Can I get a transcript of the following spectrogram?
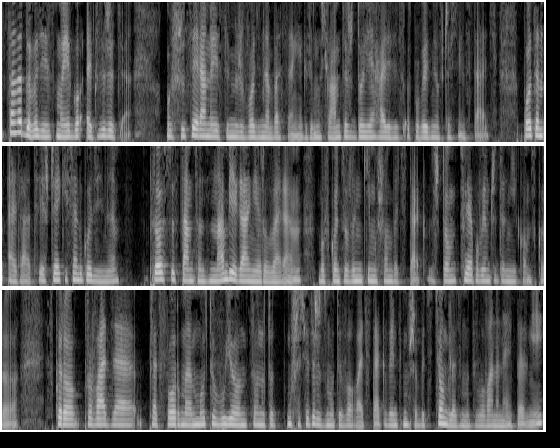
standardowy dzień z mojego ex-życia. O 6 rano jestem już w wodzie na basenie, gdzie musiałam też dojechać, więc odpowiednio wcześnie wstać. Potem etat, jeszcze jakieś nadgodziny, prosto stamtąd na bieganie rowerem, bo w końcu wyniki muszą być tak. Zresztą, co ja powiem czytelnikom, skoro, skoro prowadzę platformę motywującą, no to muszę się też zmotywować, tak? Więc muszę być ciągle zmotywowana najpewniej.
